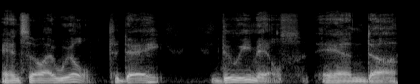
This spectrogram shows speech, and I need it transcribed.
And so I will today do emails. And uh,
